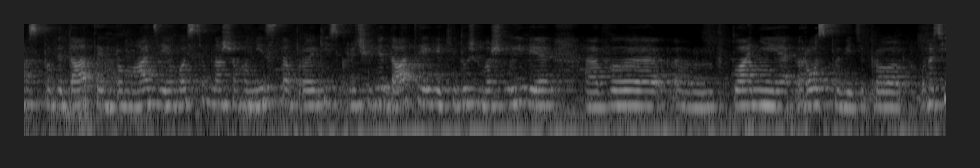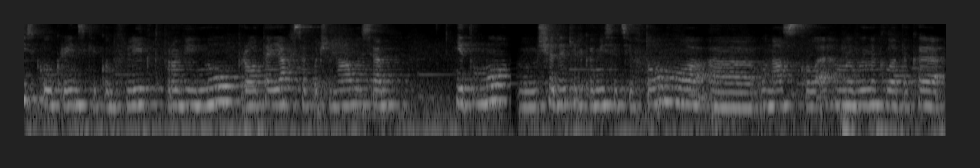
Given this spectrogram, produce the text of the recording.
розповідати громаді, гостям нашого міста про якісь ключові дати, які дуже важливі е, в, ем, в плані розповіді про російсько-український конфлікт, про війну, про те, як все починалося І тому ще декілька місяців тому е, у нас з колегами виникло таке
